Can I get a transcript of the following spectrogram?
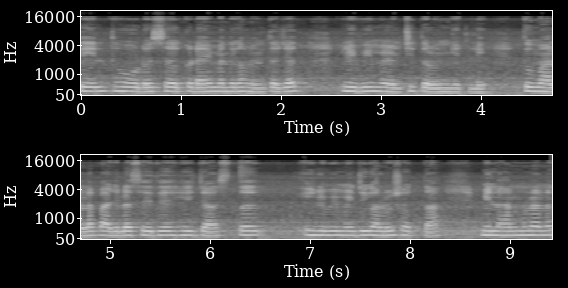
तेल थोडंसं कढाईमध्ये घालून त्याच्यात हिरवी मिरची तळून घेतली. तुम्हाला पाहिजे असेल तर हे जास्त हिरवी मिरची म्हणजे घालू शकता. मी लहान मुलांना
